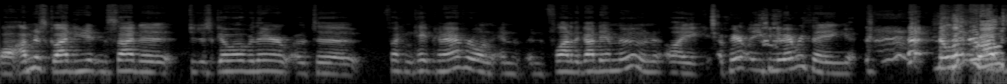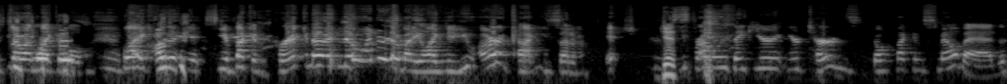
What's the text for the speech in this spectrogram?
Well, I'm just glad you didn't decide to to just go over there uh, to fucking Cape Canaveral and, and, and fly to the goddamn moon. Like, apparently you can do everything. no wonder I you was so unlikable. Like, you, you fucking prick. No, no wonder nobody liked you. You are a cocky son of a bitch. You just probably think your your turds don't fucking smell bad.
